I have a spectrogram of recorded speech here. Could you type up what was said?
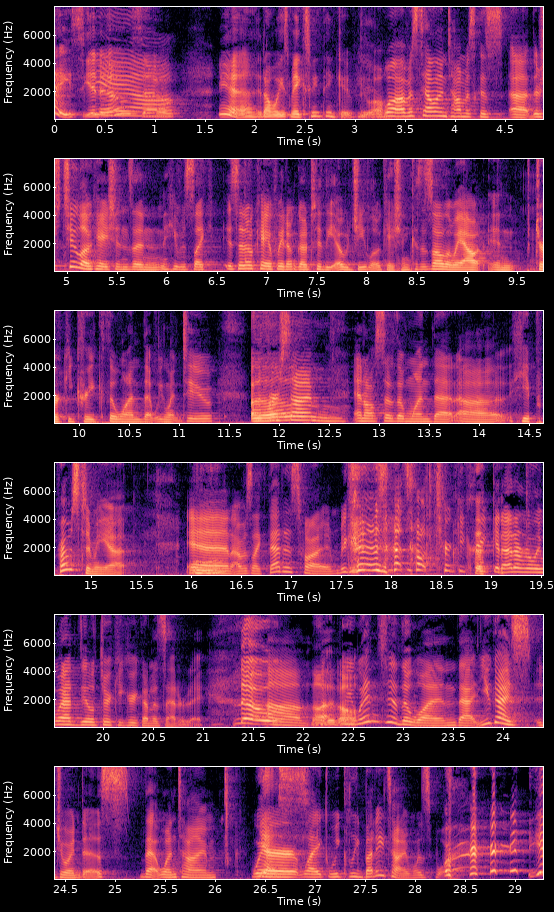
place, you know? Yeah. So yeah, it always makes me think of you all. Well, I was telling Thomas because uh, there's two locations, and he was like, "Is it okay if we don't go to the OG location because it's all the way out in Turkey Creek, the one that we went to the first Oh. time, and also the one that uh, he proposed to me at." And I was like, "That is fine because that's out Turkey Creek, and I don't really want to deal with Turkey Creek on a Saturday." no, Um, not at all. we went to the one that you guys joined us that one time, where Yes. like weekly buddy time was born. yeah,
